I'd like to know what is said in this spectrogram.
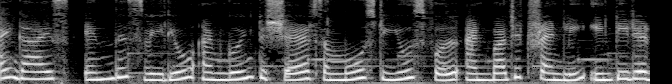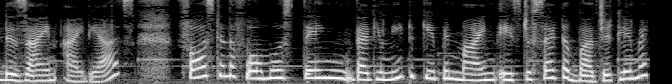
Hi guys, in this video I'm going to share some most useful and budget friendly interior design ideas. First and the foremost thing that you need to keep in mind is to set a budget limit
